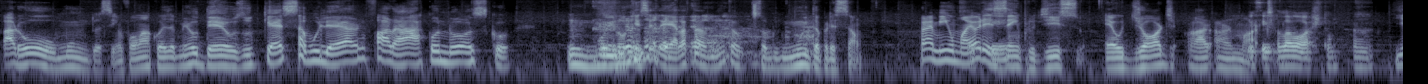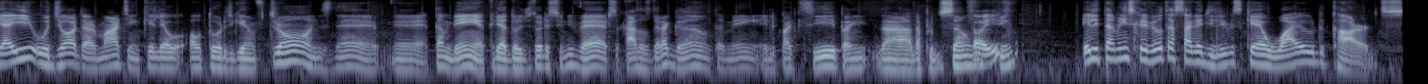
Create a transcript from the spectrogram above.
parou o mundo, assim, foi uma coisa, meu Deus, o que essa mulher fará conosco? Uhum. Foi enlouquecedor. Ela tá muito, sob muita pressão. Pra mim, o maior Ok. exemplo disso é o George R. R. Martin. Falar Washington. Ah. E aí, o George R. R. Martin, que ele é o autor de Game of Thrones, né? é, também é criador de todo esse universo, Casa do Dragão também, ele participa em- da, da produção. Só enfim. isso? Ele também escreveu outra saga de livros que é Wild Cards.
